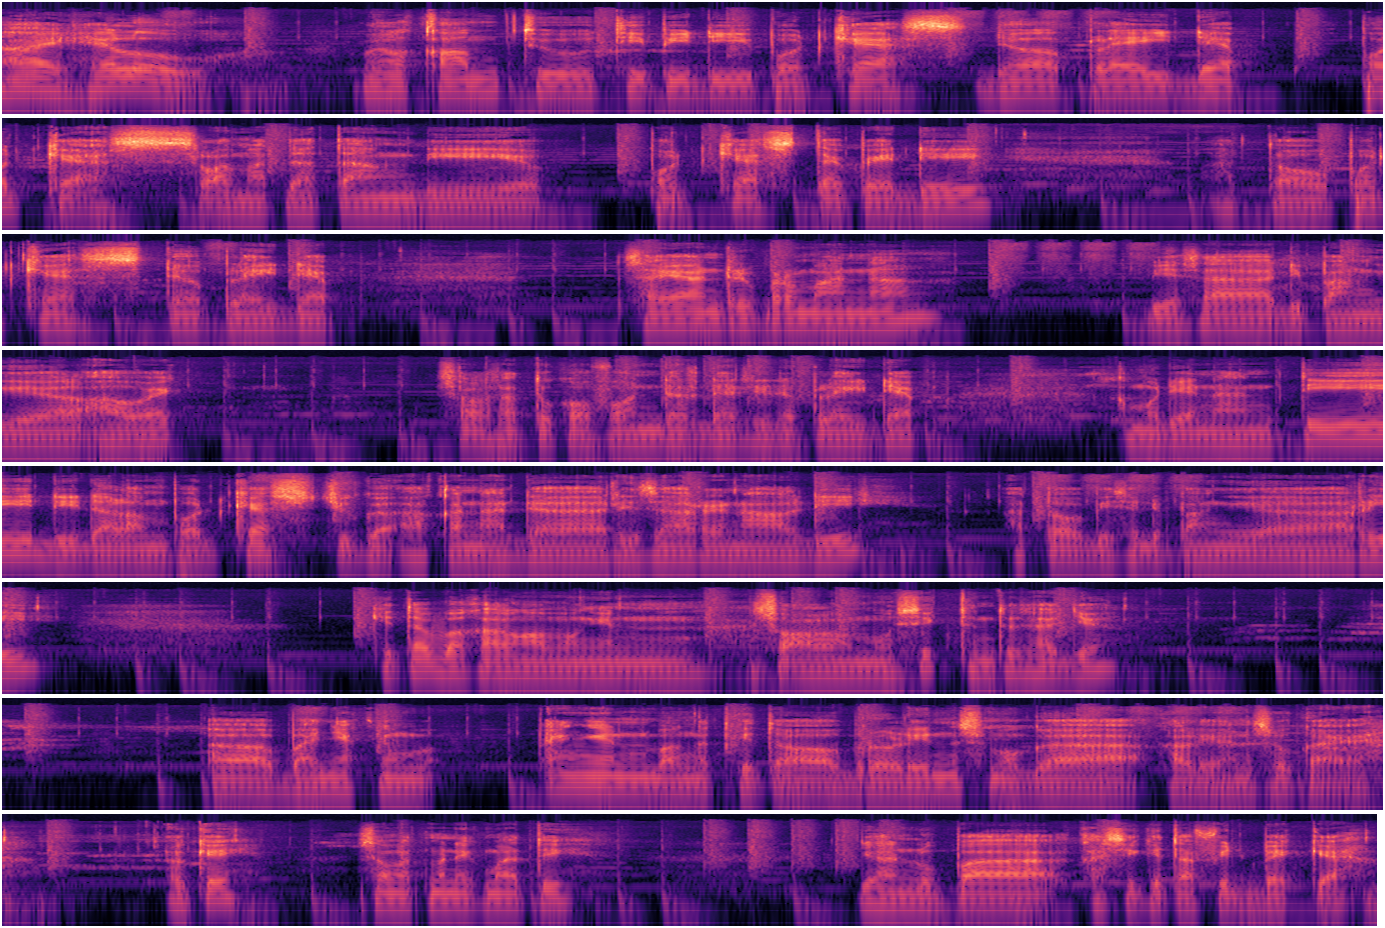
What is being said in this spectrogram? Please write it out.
Hi, hello. Welcome to TPD Podcast, The Play Dep Podcast. Selamat datang di podcast TPD atau podcast The Play Dep. Saya Andri Permana, biasa dipanggil Awek, salah satu co-founder dari The Play Dep. Kemudian nanti di dalam podcast juga akan ada Riza Renaldi atau bisa dipanggil Ri kita bakal ngomongin soal musik tentu saja. Uh, banyak yang pengen banget kita obrolin, semoga kalian suka ya. Oke, okay, selamat menikmati. Jangan lupa kasih kita feedback ya.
